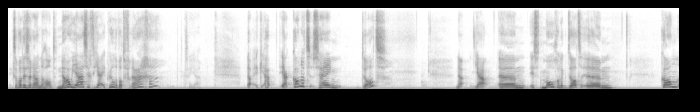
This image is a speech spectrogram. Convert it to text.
Ik zeg, wat is er aan de hand? Nou ja, zegt hij, ja, ik wilde wat vragen. Ik zei, ja. Nou, ik, ja, kan het zijn dat... Nou ja, um, is het mogelijk dat... Um, kan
